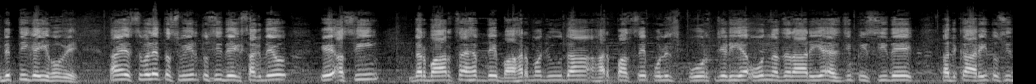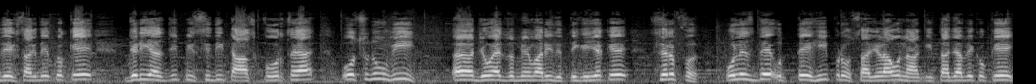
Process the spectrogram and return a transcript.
ਦਿੱਤੀ ਗਈ ਹੋਵੇ। ਤਾਂ ਇਸ ਵੇਲੇ ਤਸਵੀਰ ਤੁਸੀਂ ਦੇਖ ਸਕਦੇ ਹੋ ਕਿ ਅਸੀਂ ਦਰਬਾਰ ਸਾਹਿਬ ਦੇ ਬਾਹਰ ਮੌਜੂਦ ਹਾਂ। ਹਰ ਪਾਸੇ ਪੁਲਿਸ ਫੋਰਸ ਜਿਹੜੀ ਹੈ, ਉਹ ਨਜ਼ਰ ਆ ਰਹੀ ਹੈ। ਐਸਜੀਪੀਸੀ ਦੇ ਅਧਿਕਾਰੀ ਤੁਸੀਂ ਦੇਖ ਸਕਦੇ ਹੋ, ਕਿਉਂਕਿ ਜਿਹੜੀ ਐਸਜੀਪੀਸੀ ਦੀ ਟਾਸਕ ਫੋਰਸ ਹੈ ਉਸ ਨੂੰ ਵੀ ਜੋ ਹੈ ਜ਼ਿੰਮੇਵਾਰੀ ਦਿੱਤੀ ਗਈ ਹੈ ਕਿ ਸਿਰਫ ਪੁਲਿਸ ਦੇ ਉੱਤੇ ਹੀ ਭਰੋਸਾ ਜਿਹੜਾ ਉਹ ਨਾ ਕੀਤਾ ਜਾਵੇ, ਕਿਉਂਕਿ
